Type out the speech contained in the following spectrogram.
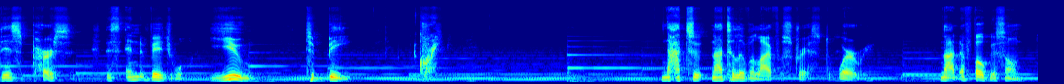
this person, this individual, you, to be great. Not to not to live a life of stress, to worry, not to focus on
